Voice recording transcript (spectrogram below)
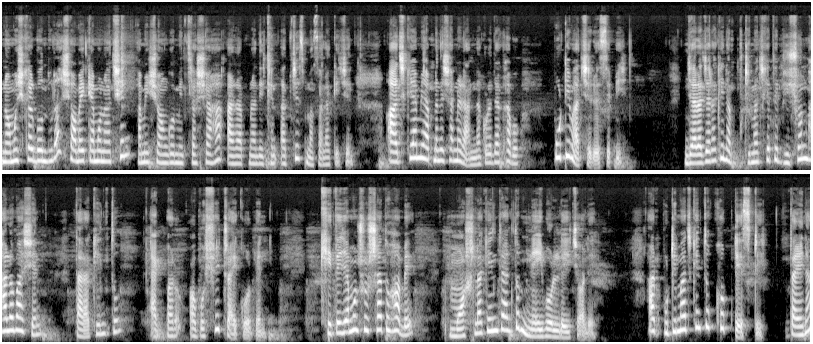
নমস্কার বন্ধুরা, সবাই কেমন আছেন? আমি সঙ্গমিত্রা সাহা আর আপনারা দেখছেন আত্রিস মশালা কিচেন। আজকে আমি আপনাদের সামনে রান্না করে দেখাবো পুঁটি মাছের রেসিপি যারা যারা কিনা পুঁটি মাছ খেতে ভীষণ ভালোবাসেন, তারা কিন্তু একবার অবশ্যই ট্রাই করবেন। খেতে যেমন সুস্বাদু হবে, মশলা কিন্তু একদম নেই বললেই চলে। আর পুঁটি মাছ কিন্তু খুব টেস্টি তাই না?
